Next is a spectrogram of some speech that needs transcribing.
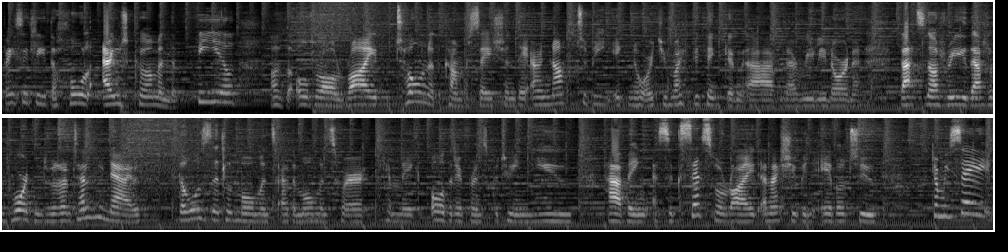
basically the whole outcome and the feel of the overall ride, the tone of the conversation. They are not to be ignored. You might be thinking, uh, now really, Lorna, that's not really that important. But I'm telling you now, those little moments are the moments where it can make all the difference between you having a successful ride and actually being able to, can we say,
